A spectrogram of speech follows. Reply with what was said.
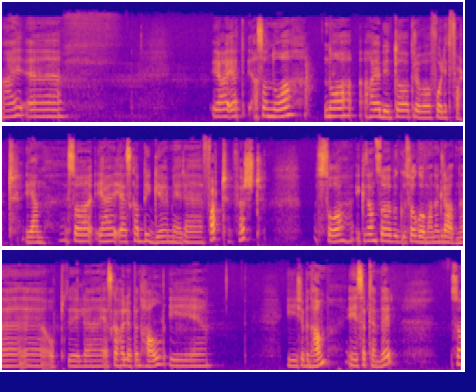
Nei eh, Ja, jeg, altså nå, nå har jeg begynt å prøve å få litt fart igjen. Så jeg, jeg skal bygge mer fart først. Så, så, så, går man jo gradene eh, opp til Jeg skal ha løpt en halv i, i København i september. Så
